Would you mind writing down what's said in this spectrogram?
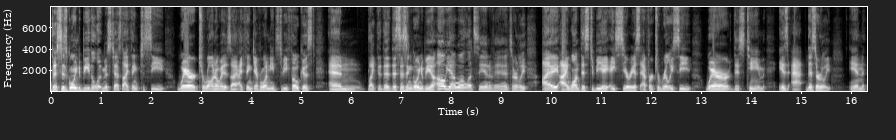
this is going to be the litmus test, I think, to see where Toronto is. I, I think everyone needs to be focused, and like th- th- this isn't going to be, a, oh yeah, well let's see, and if it's early. I I want this to be a, a serious effort to really see where this team is at this early in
